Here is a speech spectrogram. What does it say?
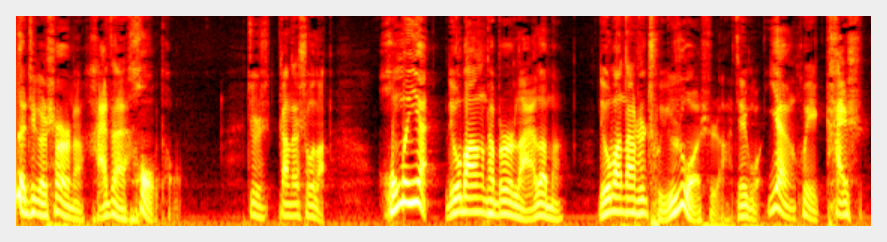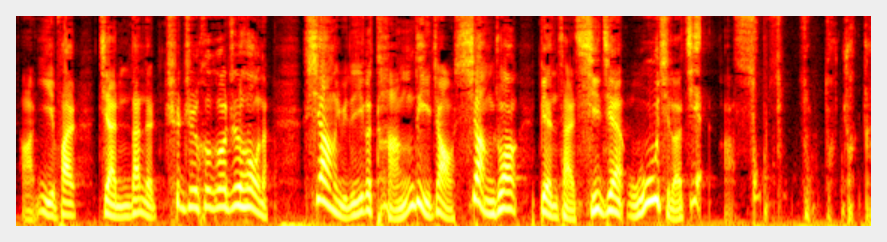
的这个事儿呢，还在后头，就是刚才说了，鸿门宴，刘邦他不是来了吗？刘邦当时处于弱势啊，结果宴会开始啊，一番简单的吃吃喝喝之后呢，项羽的一个堂弟叫项庄，便在席间舞起了剑啊，嗖嗖嗖嗖嗖，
